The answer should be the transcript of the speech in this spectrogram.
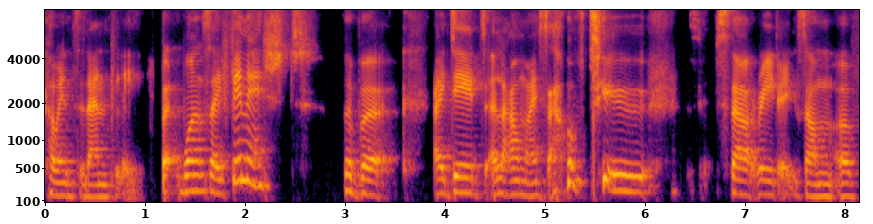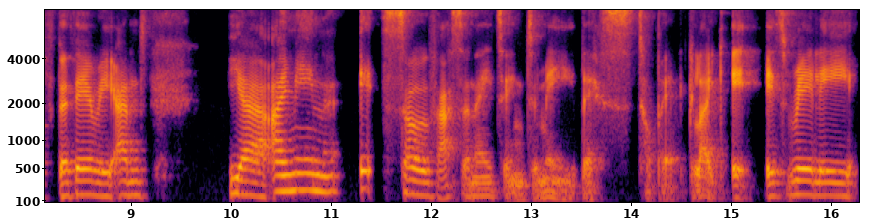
coincidentally. But once I finished the book, I did allow myself to start reading some of the theory. And yeah, I mean, it's so fascinating to me, this topic. Like it it's really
